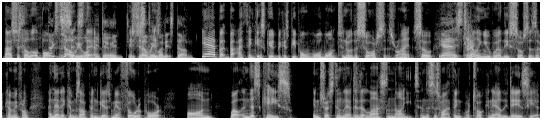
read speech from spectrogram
That's just a little box. Don't tell me what there. you're doing. It's Just tell me when it's done. Yeah, but but I think it's good because people will want to know the sources, right? So Yeah, it's it's telling you where these sources are coming from, and then it comes up and gives me a full report on. Well, in this case, interestingly, I did it last night, and this is why I think we're talking early days here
